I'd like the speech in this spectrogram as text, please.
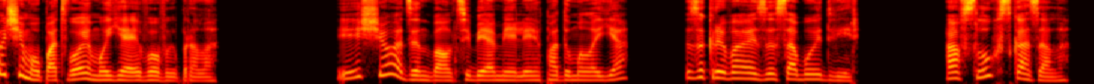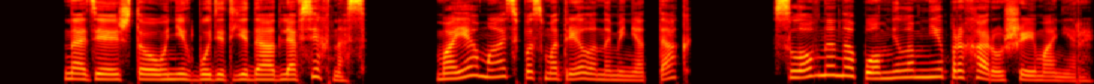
Почему, по-твоему, я его выбрала? Еще один балл тебе, Амелия, подумала я, закрывая за собой дверь. А вслух сказала. Надеюсь, что у них будет еда для всех нас. Моя мать посмотрела на меня так, словно напомнила мне про хорошие манеры.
